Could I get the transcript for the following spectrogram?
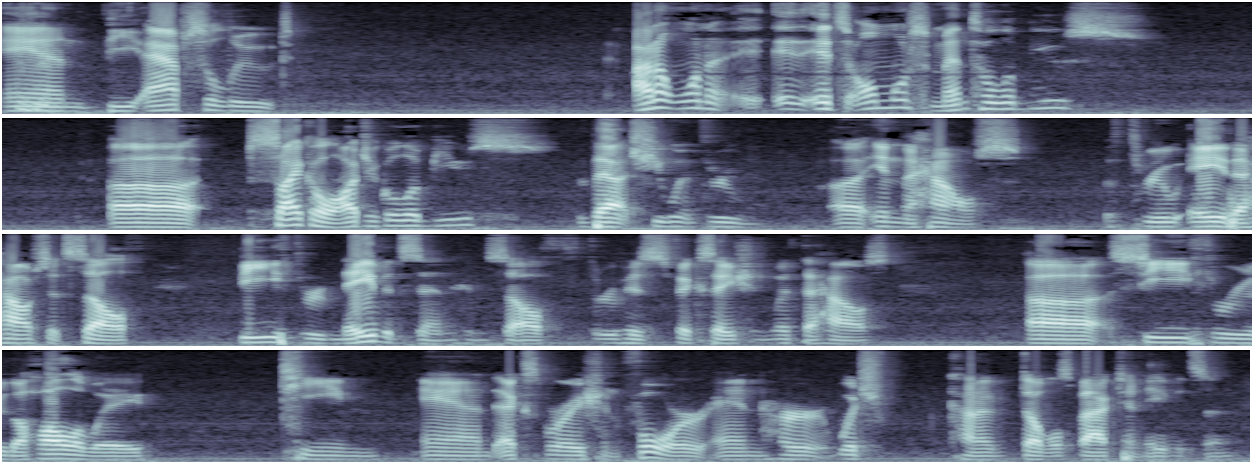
and the absolute. I don't want to. It, it's almost mental abuse, uh, psychological abuse that she went through uh, in the house, through a the house itself, b through Navidson himself through his fixation with the house, uh, c through the Holloway team and Exploration Four and her, which kind of doubles back to Navidson,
